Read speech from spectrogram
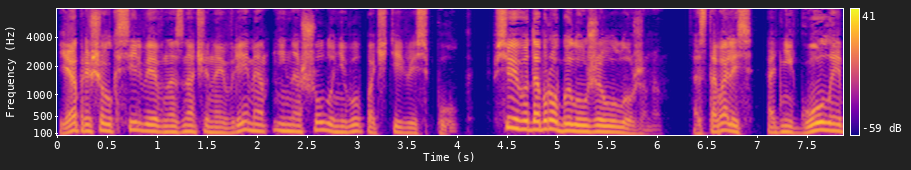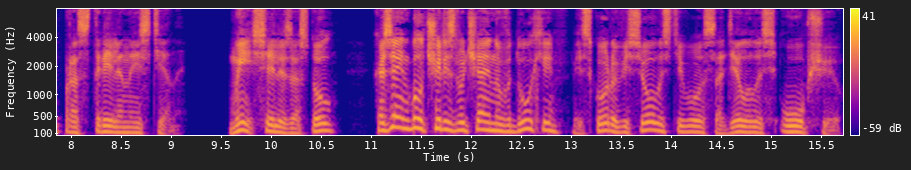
Я пришел к Сильвии в назначенное время и нашел у него почти весь полк. Все его добро было уже уложено. Оставались одни голые простреленные стены. Мы сели за стол. Хозяин был чрезвычайно в духе, и скоро веселость его соделалась общую.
